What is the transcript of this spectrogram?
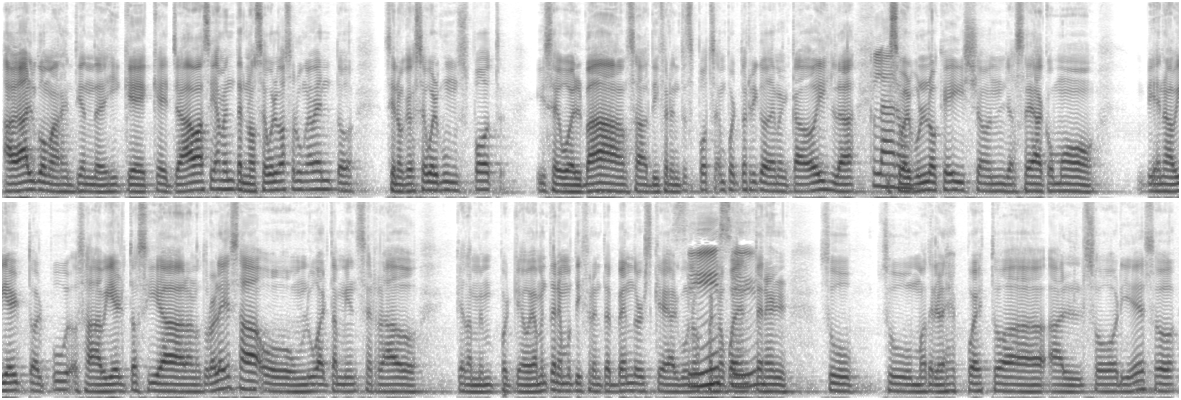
haga algo más, ¿entiendes? Y que, que ya básicamente no se vuelva solo un evento, sino que se vuelva un spot y se vuelva, o sea, diferentes spots en Puerto Rico de Mercado Isla. Y Claro. se vuelva un location, ya sea como bien abierto al público, o sea, abierto así a la naturaleza o un lugar también cerrado, que también, porque obviamente tenemos diferentes vendors que algunos Sí, pues, no pueden tener sus su materiales expuestos a- al sol y eso.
